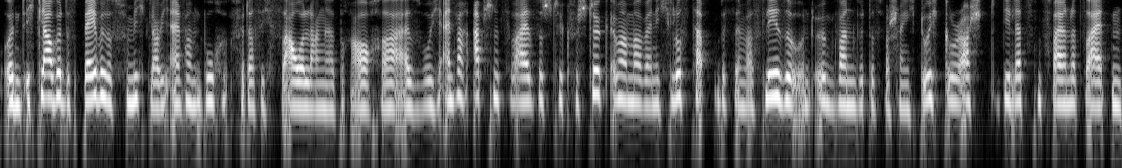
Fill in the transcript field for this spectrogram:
Und ich glaube, das Babel ist für mich, glaube ich, einfach ein Buch, für das ich sau lange brauche. Also wo ich einfach abschnittsweise, Stück für Stück, immer mal, wenn ich Lust habe, ein bisschen was lese und irgendwann wird das wahrscheinlich durchgerusht, die letzten 200 Seiten.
